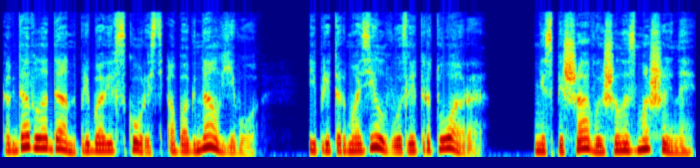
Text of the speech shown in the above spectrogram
когда Владан, прибавив скорость, обогнал его и притормозил возле тротуара. Не спеша вышел из машины.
